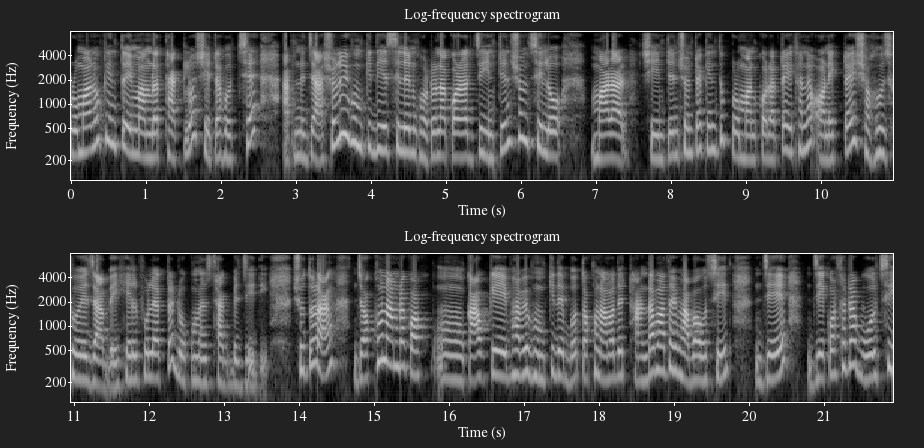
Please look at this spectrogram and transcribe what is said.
প্রমাণও কিন্তু এই মামলা থাকল, সেটা হচ্ছে আপনি যে আসলেই হুমকি দিয়েছিলেন, ঘটনা করার যে ইন্টেনশন ছিল মারার, সেই ইন্টেনশনটা কিন্তু প্রমাণ করাটা এখানে অনেকটাই সহজ হয়ে যাবে। হেল্পফুল একটা ডকুমেন্টস থাকবে জিডি সুতরাং যখন আমরা কাউকে এভাবে হুমকি দেব, তখন আমাদের ঠান্ডা মাথায় ভাবা উচিত যে যে কথাটা বলছি,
